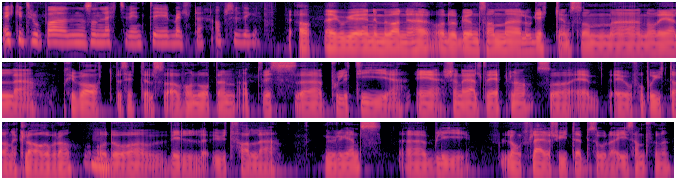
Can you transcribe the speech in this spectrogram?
Jeg har ikke tro på noe sånn lettvint i beltet. Absolutt ikke. Ja, jeg er enig med Vanja her, og det blir den samme logikken som eh, når det gjelder privat besittelse av håndvåpen. At hvis eh, politiet er generelt væpna, så er, jo forbryterne klar over det. Og da vil utfallet muligens eh, bli langt flere skyteepisoder i samfunnet.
